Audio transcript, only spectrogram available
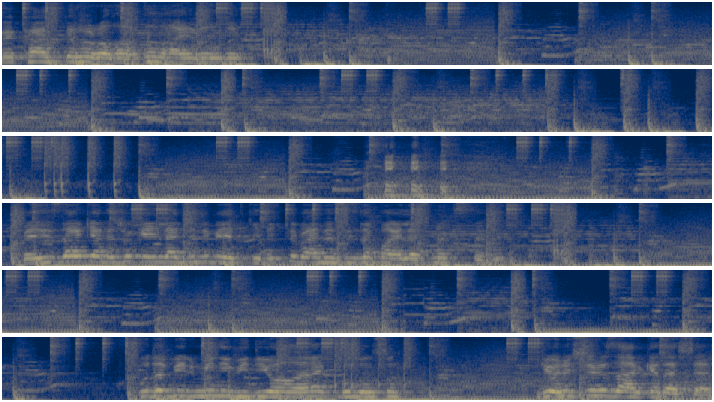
Ve kalpler oralardan ayrıldı. Ben izlerken de çok eğlenceli bir etkinlikti. Ben de sizle paylaşmak istedim. Bu da bir mini video olarak bulunsun. Görüşürüz arkadaşlar.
